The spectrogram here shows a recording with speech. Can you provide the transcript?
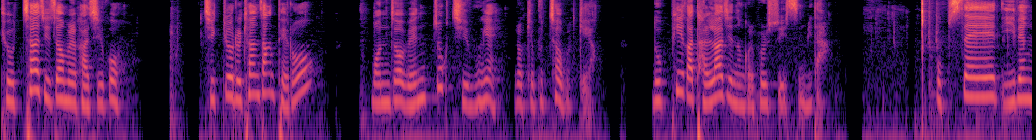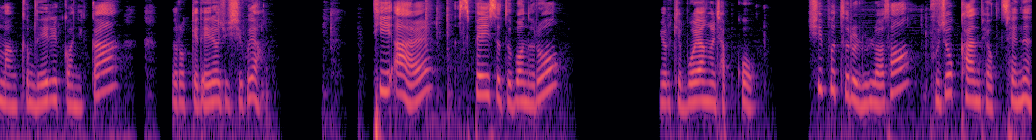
교차 지점을 가지고 직교를 켠 상태로 먼저 왼쪽 지붕에 이렇게 붙여볼게요. 높이가 달라지는 걸 볼 수 있습니다. 옵셋 200만큼 내릴 거니까 이렇게 내려주시고요. TR 스페이스 두 번으로 이렇게 모양을 잡고 쉬프트를 눌러서 부족한 벽체는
